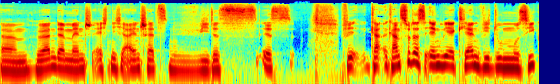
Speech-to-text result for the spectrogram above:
ähm, hörender Mensch echt nicht einschätzen, wie das ist. Kann, kannst du das irgendwie erklären, wie du Musik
